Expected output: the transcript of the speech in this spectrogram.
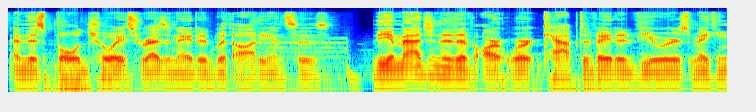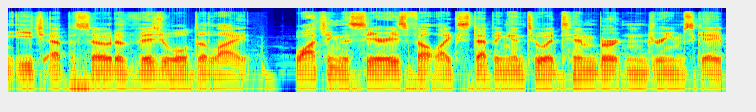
and this bold choice resonated with audiences. The imaginative artwork captivated viewers, making each episode a visual delight. Watching the series felt like stepping into a Tim Burton dreamscape,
